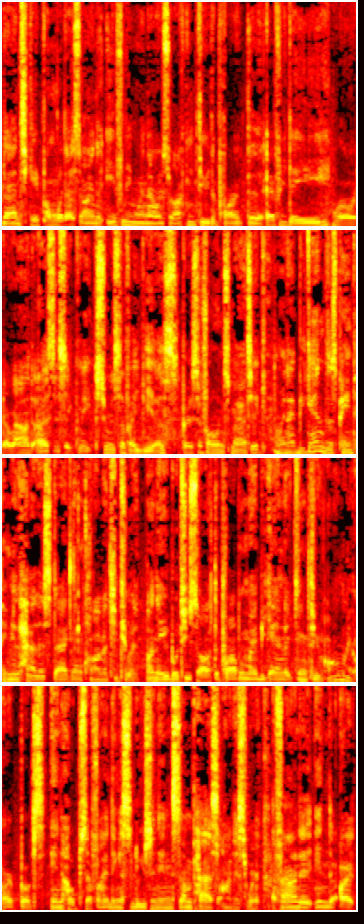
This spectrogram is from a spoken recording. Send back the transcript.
landscape on what I saw in the evening when I was walking through the park. The everyday world around us is a great source of ideas. Persephone's magic. When I began this painting, it had a stagnant quality to it. Unable to solve the problem, I began looking through all my art books in hopes of finding a solution in some past artist work. I found it in the Art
